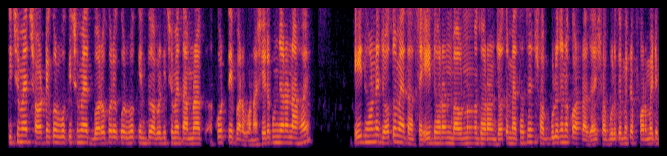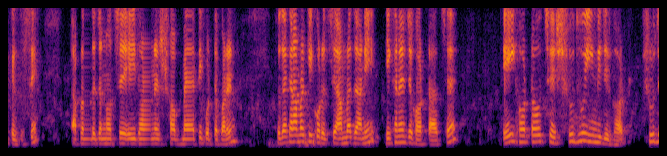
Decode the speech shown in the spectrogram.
কিছু ম্যাথ শর্টে করব, কিছু ম্যাথ বড় করে করব, কিন্তু আবার কিছু ম্যাথ আমরা করতে পারব না। সেরকম যেন না হয় এই ধরনের যত ম্যাথ আছে, এই ধরন বা অন্য ধরন যত ম্যাথ আছে, সবগুলো যেন করা যায়, সবগুলোকে আমি একটা ফরম্যাটে ফেলতেছি। আপনাদের জন্য হচ্ছে এই ধরনের সব ম্যাথই করতে পারেন। তো দেখেন আমরা কি করেছি, আমরা জানি এখানের যে ঘরটা আছে, এই ঘরটা হচ্ছে শুধু ইংরেজির ঘর, শুধু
